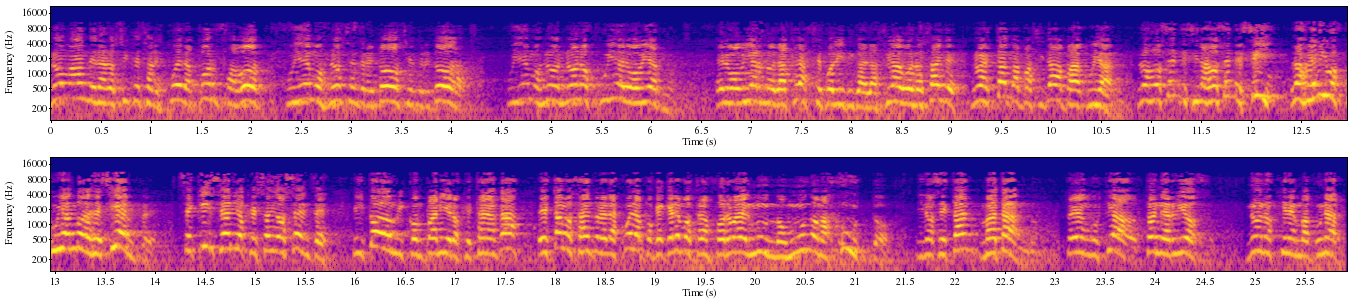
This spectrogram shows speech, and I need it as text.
no manden a los hijos a la escuela, por favor, cuidémonos entre todos y entre todas, cuidémonos, no nos cuida el gobierno. El gobierno, la clase política de la ciudad de Buenos Aires no está capacitada para cuidar. Los docentes y las docentes sí, las venimos cuidando desde siempre. Hace 15 años que soy docente y todos mis compañeros que están acá estamos adentro de la escuela porque queremos transformar el mundo, un mundo más justo. Y nos están matando. Estoy angustiado, estoy nervioso. No nos quieren vacunar.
